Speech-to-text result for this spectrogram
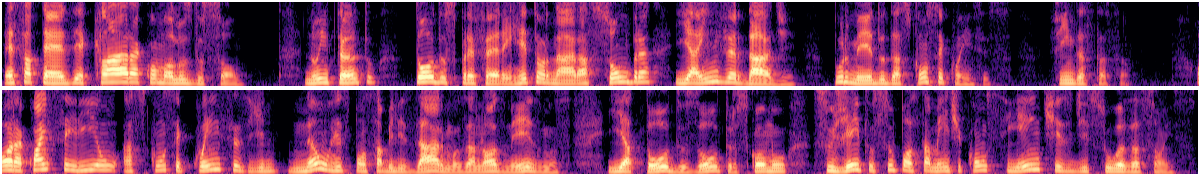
Essa tese é clara como a luz do sol. No entanto, todos preferem retornar à sombra e à inverdade, por medo das consequências. Fim da citação. Ora, quais seriam as consequências de não responsabilizarmos a nós mesmos e a todos outros como sujeitos supostamente conscientes de suas ações?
